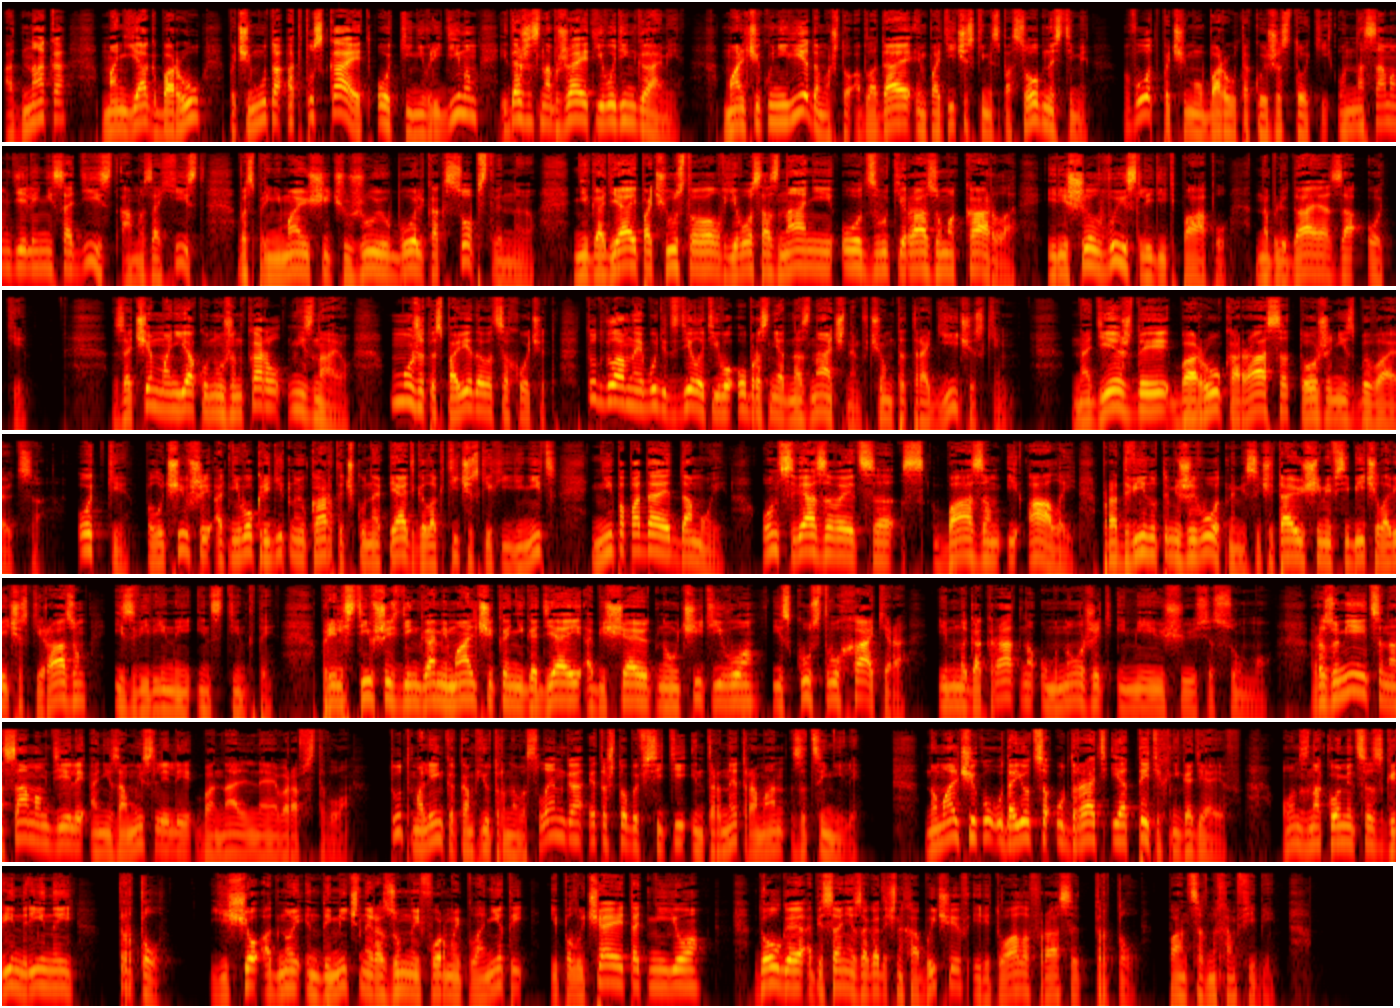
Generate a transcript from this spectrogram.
Однако маньяк Бару почему-то отпускает Окки невредимым и даже снабжает его деньгами. Мальчику неведомо, что, обладая эмпатическими способностями, вот почему Бару такой жестокий. Он на самом деле не садист, а мазохист, воспринимающий чужую боль как собственную. Негодяй почувствовал в его сознании отзвуки разума Карла и решил выследить папу, наблюдая за Окки. Зачем маньяку нужен Карл, не знаю. Может, исповедоваться хочет. Тут главное будет сделать его образ неоднозначным, в чем-то трагическим. Надежды Бару Караса тоже не сбываются. Окки, получивший от него кредитную карточку на 5 галактических единиц, не попадает домой. Он связывается с Базом и Алой, продвинутыми животными, сочетающими в себе человеческий разум и звериные инстинкты. Прельстившись деньгами мальчика, негодяи обещают научить его искусству хакера и многократно умножить имеющуюся сумму. Разумеется, на самом деле они замыслили банальное воровство. Тут маленько компьютерного сленга, это чтобы в сети интернет-роман заценили. Но мальчику удается удрать и от этих негодяев. Он знакомится с Гринриной Тртл, еще одной эндемичной разумной формой планеты, и получает от нее долгое описание загадочных обычаев и ритуалов расы Тртл, панцирных амфибий.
